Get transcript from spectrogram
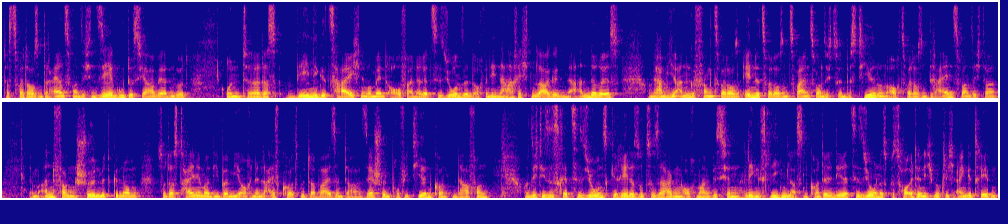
dass 2023 ein sehr gutes Jahr werden wird und äh, dass wenige Zeichen im Moment auf eine Rezession sind, auch wenn die Nachrichtenlage eine andere ist. Und wir haben hier angefangen, 2000, Ende 2022 zu investieren und auch 2023 da im Anfang schön mitgenommen, sodass Teilnehmer, die bei mir auch in den Live-Calls mit dabei sind, da sehr schön profitieren konnten davon und sich dieses Rezessionsgerede sozusagen auch mal ein bisschen links liegen lassen konnte. Denn die Rezession ist bis heute nicht wirklich eingetreten.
